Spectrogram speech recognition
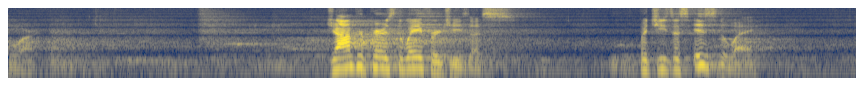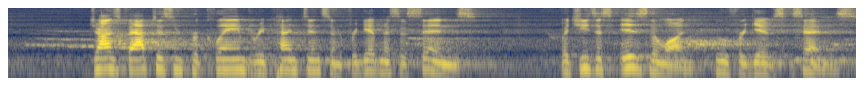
for. John prepares the way for Jesus, but Jesus is the way. John's baptism proclaimed repentance and forgiveness of sins, but Jesus is the one who forgives sins.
